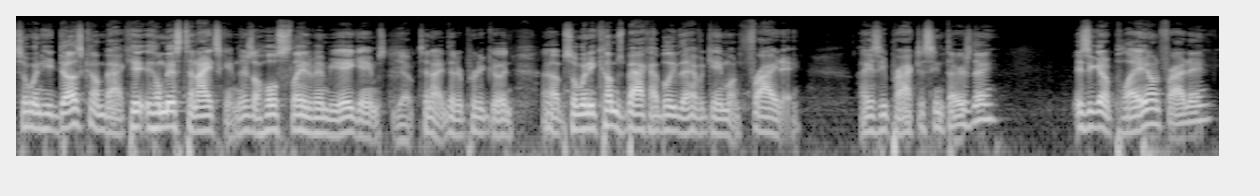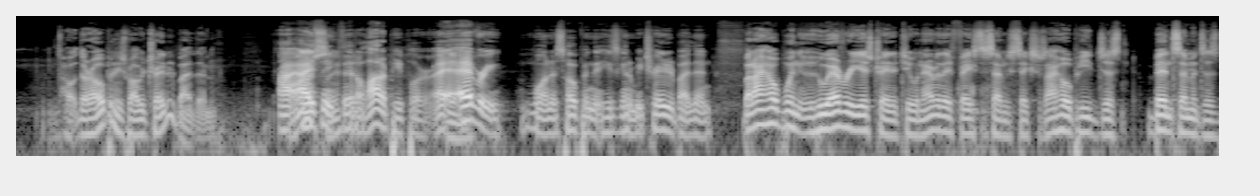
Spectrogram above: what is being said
So when he does come back, he, he'll miss tonight's game. There's a whole slate of NBA games Yep. tonight that are pretty good. Uh, so when he comes back, I believe they have a game on Friday. I guess he practicing Thursday. Is he going to play on Friday? Ho- They're hoping he's probably traded by then. I, I think that a lot of people are. Everyone is hoping that he's going to be traded by then. But I hope when whoever he is traded to, whenever they face the 76ers, I hope he just Ben Simmons is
